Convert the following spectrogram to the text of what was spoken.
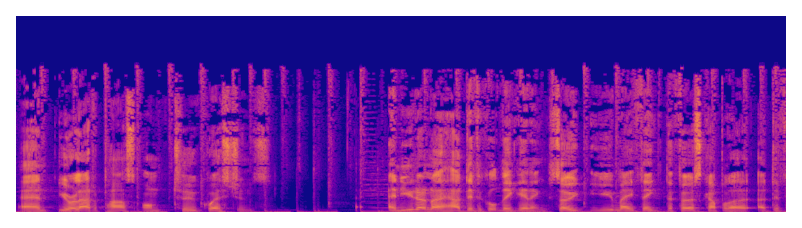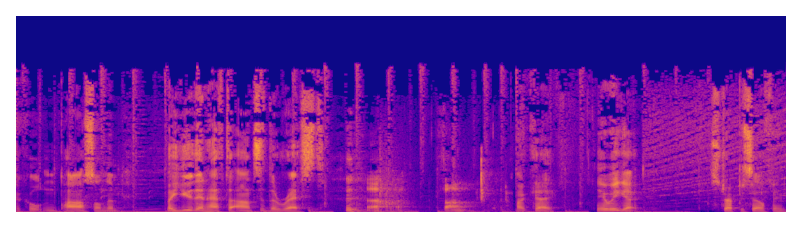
and you're allowed to pass on two questions and you don't know how difficult they're getting. So you may think the first couple are, are difficult and pass on them, but you then have to answer the rest. Fun. Okay, here we go. Strap yourself in.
